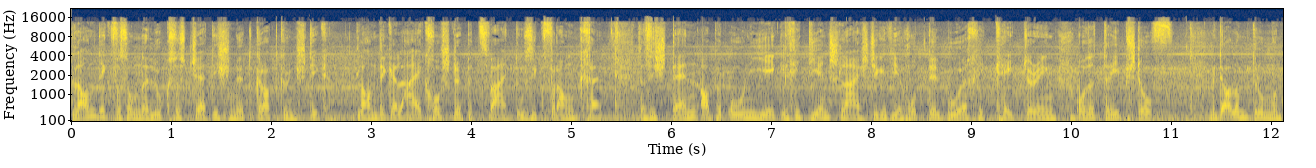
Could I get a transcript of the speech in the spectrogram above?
Die Landung von so einem Luxusjet ist nicht gerade günstig. Die Landung allein kostet etwa 2000 Franken. Das ist dann aber ohne jegliche Dienstleistungen wie Hotelbuchung, Catering oder Treibstoff. Mit allem Drum und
